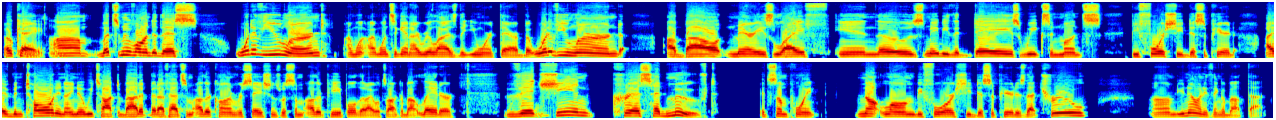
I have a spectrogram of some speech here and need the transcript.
Okay, um, let's move on to this. What have you learned? I, wa- I once again I realized that you weren't there, but what have you learned about Mary's life in those maybe the days, weeks, and months before she disappeared? I have been told, and I know we talked about it, but I've had some other conversations with some other people that I will talk about later, that she and Chris had moved at some point not long before she disappeared. Is that true? Um, do you know anything about that?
